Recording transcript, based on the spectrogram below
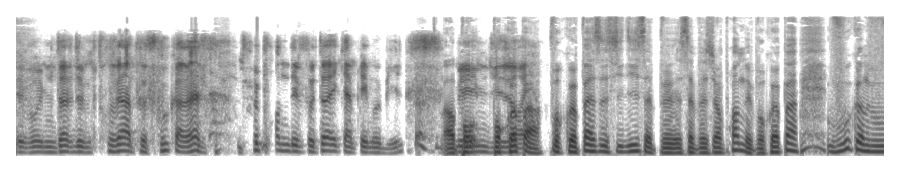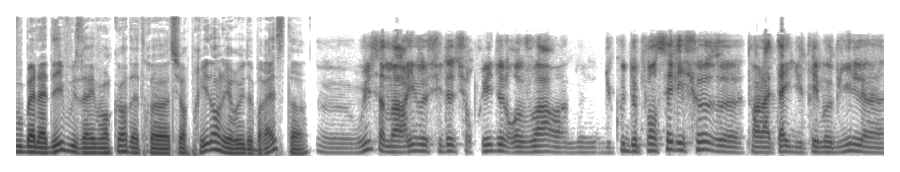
Mais bon, ils me doivent de me trouver un peu fou quand même de prendre des photos avec un Playmobil. Alors, Mais pour- pourquoi rien. pas? Pourquoi pas Ceci dit, ça peut, ça peut surprendre, mais pourquoi pas? Vous, quand vous vous baladez, vous arrivez encore d'être euh, surpris dans les rues de Brest? Euh, oui, ça m'arrive aussi d'être surpris, de revoir, euh, du coup, de penser les choses euh, par la taille du Playmobil. euh,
